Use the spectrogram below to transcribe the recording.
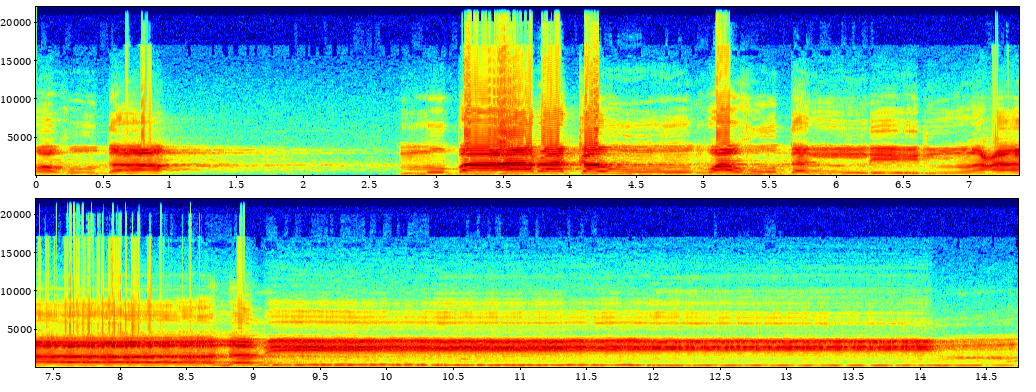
وهدى مباركا وهدى للعالمين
